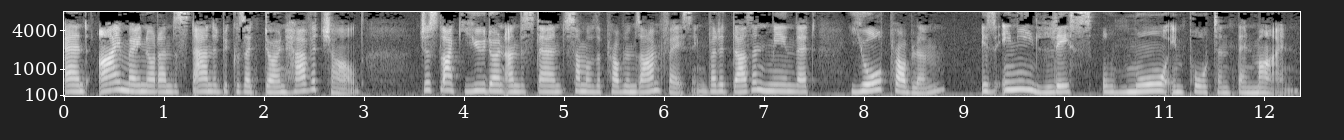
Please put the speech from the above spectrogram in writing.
and I may not understand it because I don't have a child." Just like you don't understand some of the problems I'm facing, but it doesn't mean that your problem is any less or more important than mine.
